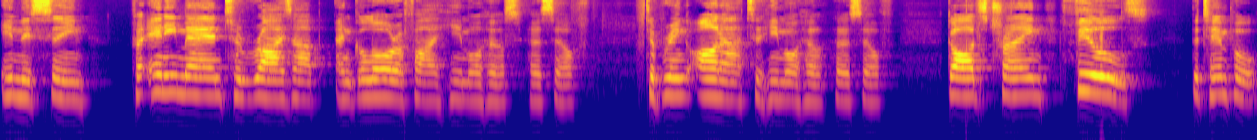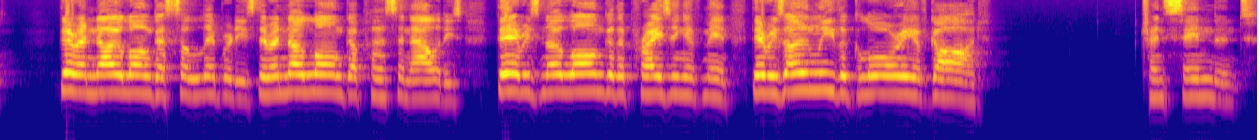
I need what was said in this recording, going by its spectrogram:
in this scene for any man to rise up and glorify him or her, herself, to bring honour to him or her, herself. God's train fills the temple. There are no longer celebrities. There are no longer personalities. There is no longer the praising of men. There is only the glory of God, transcendent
